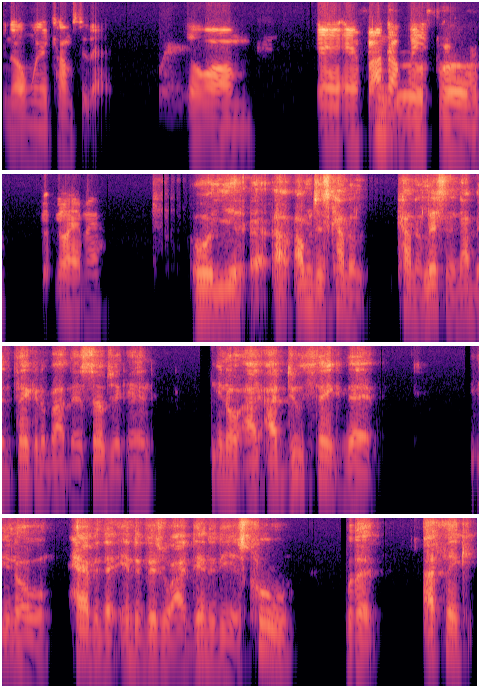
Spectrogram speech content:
you know, when it comes to that. So um, and, and find out ways. Uh, go ahead, man. Oh yeah, I, I'm just kind of kind of listening. I've been thinking about that subject, and you know, I I do think that you know having that individual identity is cool, but I think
